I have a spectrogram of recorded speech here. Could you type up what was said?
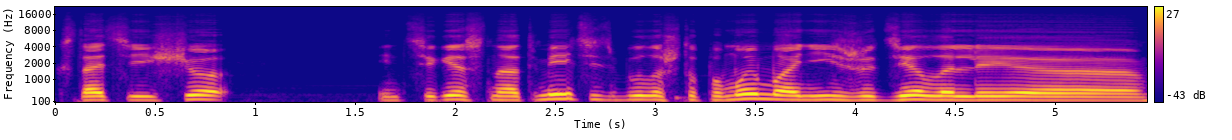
Кстати, еще интересно отметить было, что, по-моему, они же делали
